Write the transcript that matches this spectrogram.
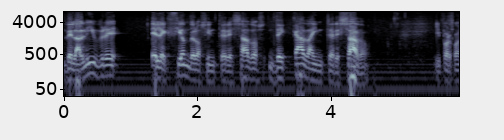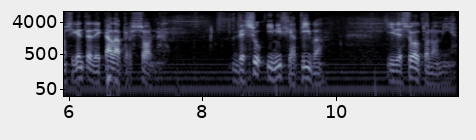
de la libre elección de los interesados, de cada interesado, y por consiguiente de cada persona, de su iniciativa y de su autonomía.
